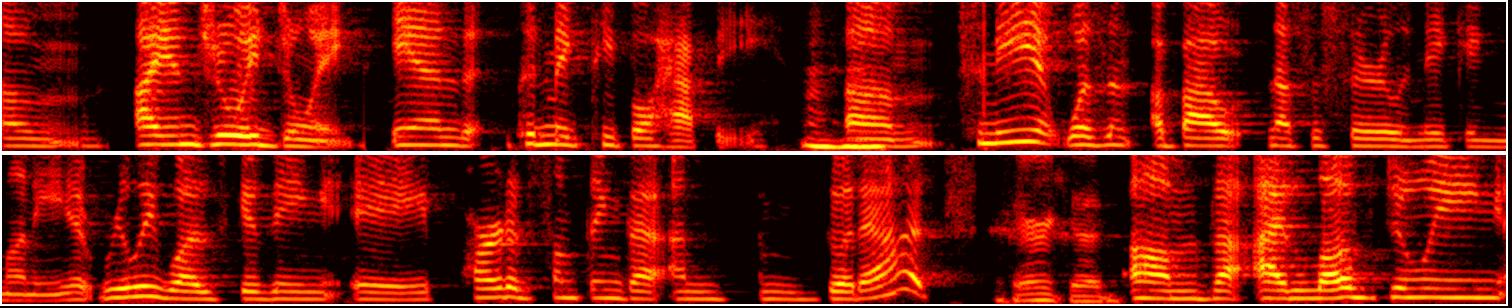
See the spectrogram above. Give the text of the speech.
um, I enjoyed doing and could make people happy. Mm-hmm. Um, to me, it wasn't about necessarily making money. It really was giving a part of something that I'm, I'm good at. Very good. Um, that I love doing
